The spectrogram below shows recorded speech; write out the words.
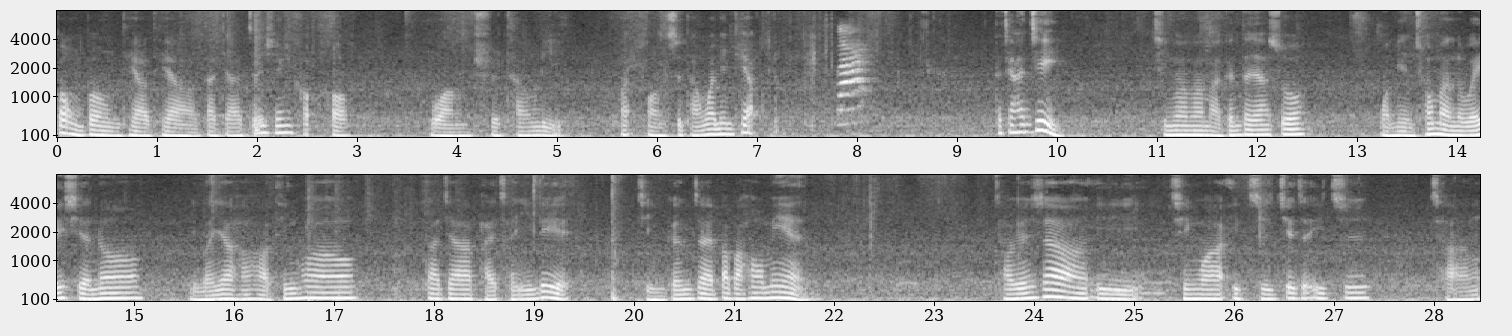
蹦蹦跳跳，大家争先恐后往池塘里，往往池塘外面跳。大家安静！青蛙妈妈跟大家说：“外面充满了危险哦，你们要好好听话哦。”大家排成一列，紧跟在爸爸后面。草原上，一青蛙一只接着一只。长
